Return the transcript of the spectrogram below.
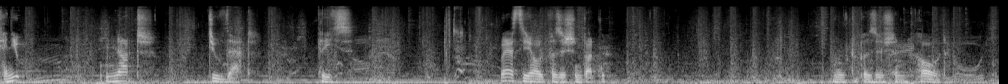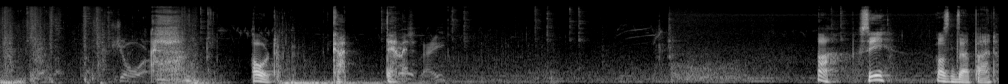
Can you not do that? Please. Where's the hold position button? Move to position. Hold. Hold. God damn it. Ah, see? Wasn't that bad.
